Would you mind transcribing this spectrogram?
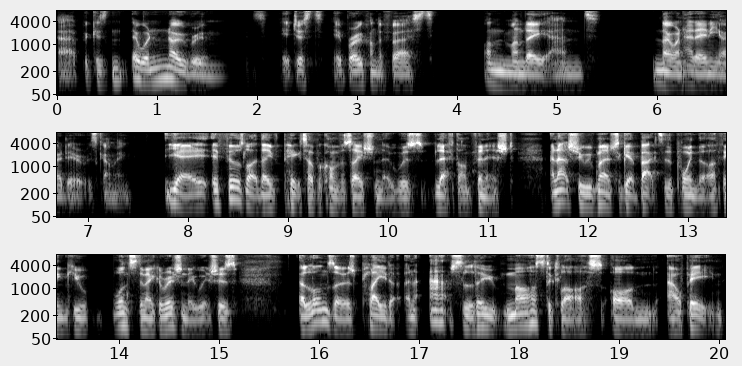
uh, because there were no rumors. It just it broke on the first on Monday and no one had any idea it was coming yeah, it feels like they've picked up a conversation that was left unfinished. And actually, we've managed to get back to the point that I think you wanted to make originally, which is Alonso has played an absolute masterclass on Alpine.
